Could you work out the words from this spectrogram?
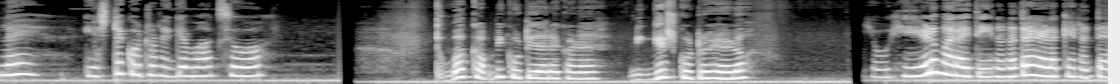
ಲೇ ಎಷ್ಟೇ ಕೊಟ್ಟರು ನಿಮಗೆ ಮಾರ್ಕ್ಸು? ತುಂಬ ಕಮ್ಮಿ ಕೊಟ್ಟಿದ್ದಾರೆ ಕಣೆ. ನಿಂಗೆಷ್ಟು ಕೊಟ್ಟರು ಹೇಳು? ಅಯ್ಯೋ ಹೇಳು ಮಾರಾಯ್ತಿ ನನ್ನ ಹತ್ರ ಹೇಳಕ್ಕೇನಂತೆ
